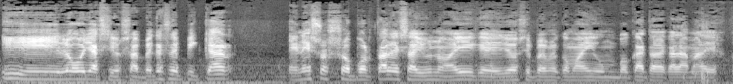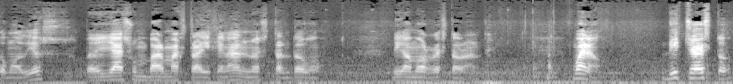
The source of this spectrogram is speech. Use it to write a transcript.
Y luego ya si os apetece picar, en esos soportales hay uno ahí que yo siempre me como ahí un bocata de calamares como Dios, pero ya es un bar más tradicional, no es tanto, digamos, restaurante. Bueno, dicho esto,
